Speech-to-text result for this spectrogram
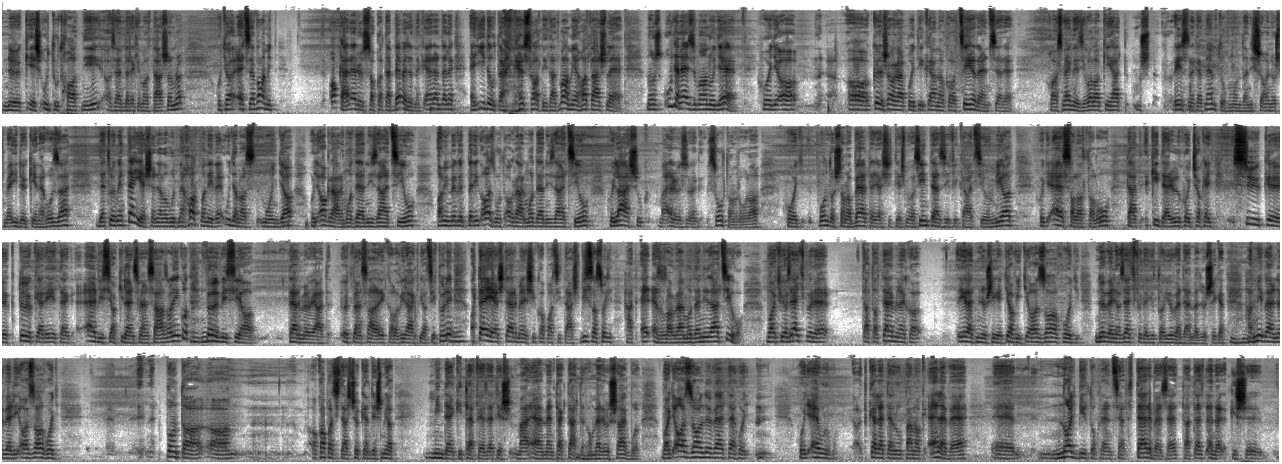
nők, és úgy tud hatni az emberekre, a társadalomra, hogyha egyszer valamit akár erőszakat, tehát bevezetnek, elrendelnek, egy idő után kezd hatni, tehát valamilyen hatás lehet. Nos, ugyanez van ugye, hogy a, a közös agrárpolitikának a célrendszere, ha azt megnézi valaki, hát most részleteket nem tudok mondani sajnos, mert idő kéne hozzá, de tulajdonképpen teljesen elavult, mert 60 éve ugyanazt mondja, hogy agrármodernizáció, ami mögött pedig az volt agrármodernizáció, hogy lássuk, már először szóltam róla, hogy pontosan a belteljesítés, meg az intenzifikáció miatt, hogy elszaladt a ló, tehát kiderül, hogy csak egy szűk tőkeréteg elviszi a 90 ot uh -huh. fölviszi a termelőját 50%-kal a világpiaci fölé, mm. a teljes termelési kapacitást visszasz, hogy hát e- ez az agrármodernizáció? Vagy hogy az egyfőre, tehát a termelőnek a életminőségét javítja azzal, hogy növeli az egyfőre jut a jövedelmezőséget. Mm -hmm. Hát mivel növeli azzal, hogy pont a, a, a kapacitás csökkentés miatt mindenkit lefejezett, és már elmentek, tehát mm. a merőságból. Vagy azzal növelte, hogy, hogy Euró, Kelet-Európának eleve nagy birtokrendszert tervezett, tehát ez, ennek is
